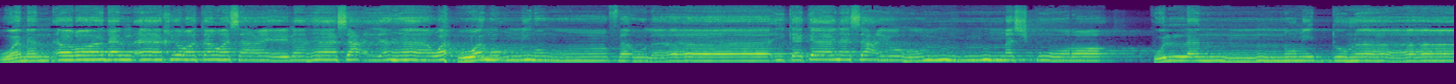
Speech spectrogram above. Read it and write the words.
ومن أراد الآخرة وسعي لها سعيها وهو مؤمن فأولئك كان سعيهم مشكورا. كلا نمد هؤلاء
